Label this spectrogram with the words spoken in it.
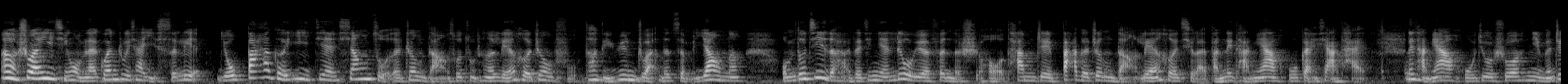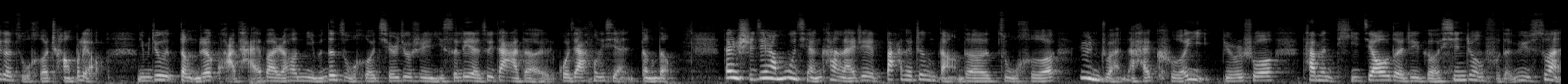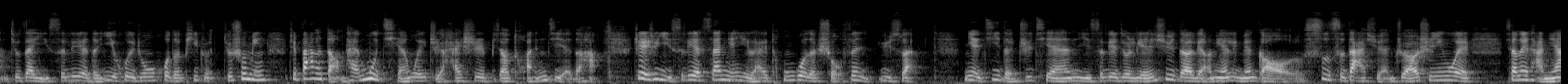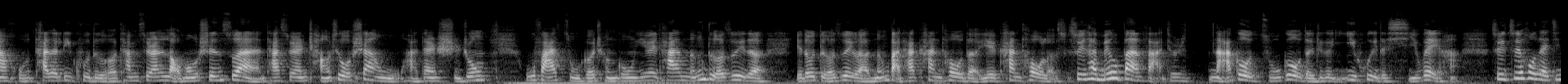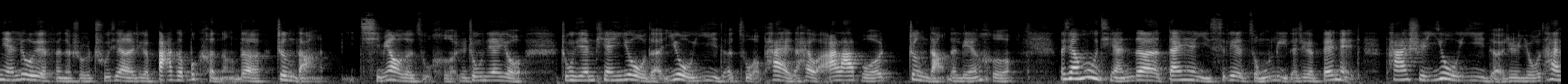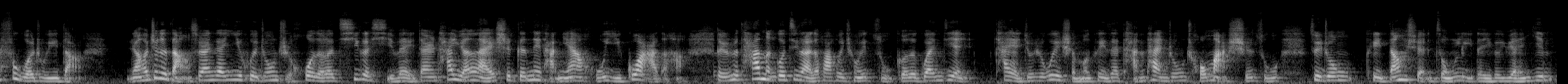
嗯，说完疫情，我们来关注一下以色列。由八个意见相左的政党所组成的联合政府，到底运转的怎么样呢？我们都记得哈，在今年六月份的时候，他们这八个政党联合起来把内塔尼亚胡赶下台。内塔尼亚胡就说：“你们这个组合长不了，你们就等着垮台吧。”然后你们的组合其实就是以色列最大的国家风险等等。但实际上，目前看来，这八个政党的组合运转的还可以。比如说，他们提交的这个新政府的预算，就在以色列的议会中获得批准，就说明这八个党派目前为止还是比较团结的哈。这也是以色列三年以来通过的首份预算。你也记得之前以色列就连续的两年里面搞四次大选，主要是因为像内塔尼亚胡他的利库德，他们虽然老谋深算，他虽然长袖善舞哈，但始终无法阻隔成功，因为他能得罪的也都得罪了，能把他看透的也看透了，所以他没有办法就是拿够足够的这个议会的席位哈，所以最后在今年六月份的时候出现了这个八个不可能的政党。奇妙的组合，这中间有中间偏右的、右翼的、左派的，还有阿拉伯政党的联合。那像目前的担任以色列总理的这个 bennet 他是右翼的，这个犹太复国主义党。然后这个党虽然在议会中只获得了七个席位，但是他原来是跟内塔尼亚胡一挂的哈，等于说他能够进来的话，会成为阻隔的关键。他也就是为什么可以在谈判中筹码十足，最终可以当选总理的一个原因。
